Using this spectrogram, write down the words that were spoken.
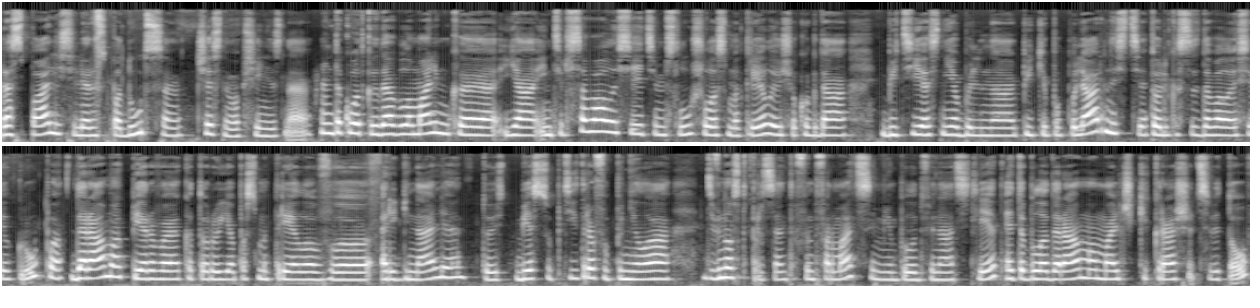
распались или распадутся, честно, вообще не знаю. Ну, так вот, когда я была маленькая, я интересовалась этим, слушала, смотрела еще, когда BTS не были на пике популярности, только создавалась их группа. Дорама первая, которую я посмотрела в оригинале, то есть без субтитров, и поняла 90% информации, мне было 12 лет. Это была дорама «Мальчики краше цветов»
